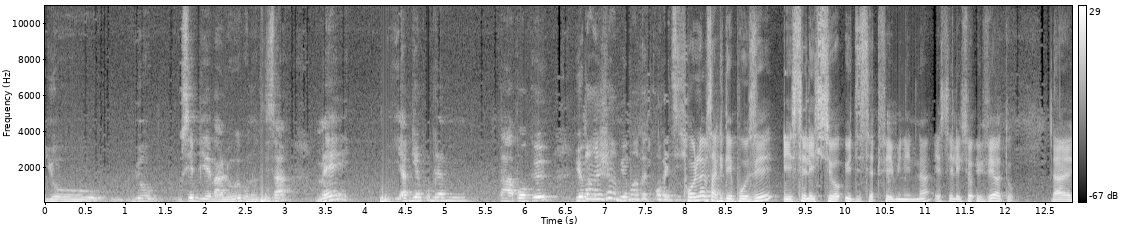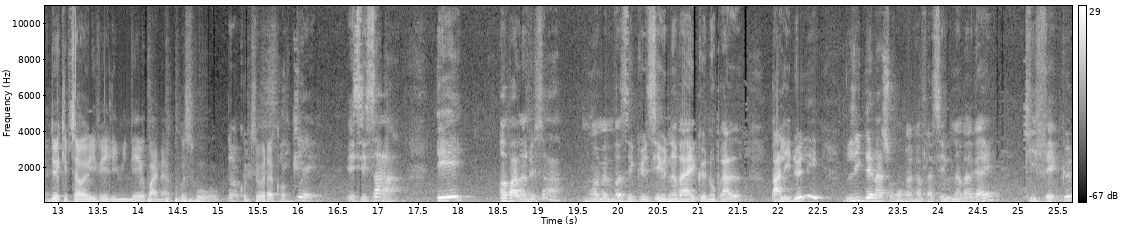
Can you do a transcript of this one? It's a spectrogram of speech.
yo, yo, c'est bien malheureux pour nous dire ça, mais il y a bien problème par rapport que, yo pas en jambe, yo pas en compétition. problème ça qui était posé et sélection U17 féminine et sélection U20 Dans deux équipes sont arrivées éliminées, pas dans la course pour continuer d'accord. C'est clair. Et c'est ça. Et en parlant de ça, moi-même, parce que c'est une bagaille que nous parler de lui. Ligue des Nations, on va c'est une bagaille. qui fait que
